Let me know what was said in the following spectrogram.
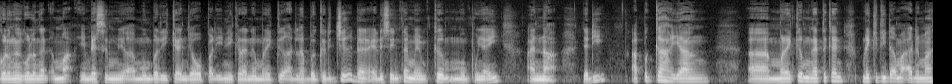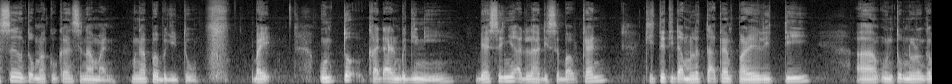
golongan-golongan emak yang biasa uh, memberikan jawapan ini kerana mereka adalah bekerja dan at the same time mereka mempunyai anak. Jadi, apakah yang uh, mereka mengatakan mereka tidak ada masa untuk melakukan senaman? Mengapa begitu? Baik, untuk keadaan begini, biasanya adalah disebabkan kita tidak meletakkan prioriti uh, untuk menurunkan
